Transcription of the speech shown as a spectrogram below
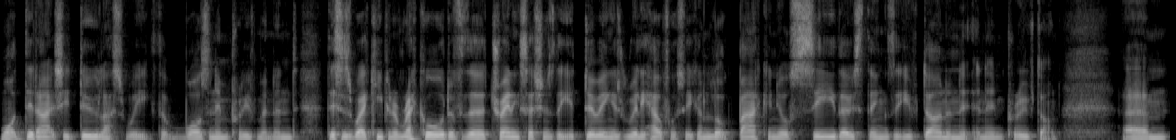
what did I actually do last week that was an improvement? And this is where keeping a record of the training sessions that you're doing is really helpful. So you can look back and you'll see those things that you've done and, and improved on. Um,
